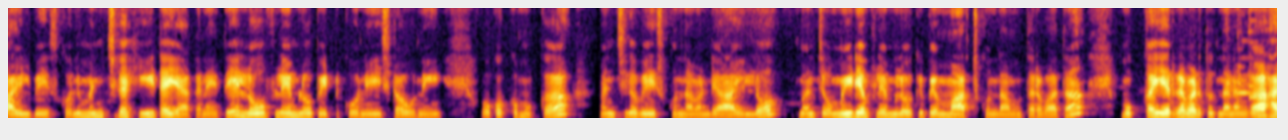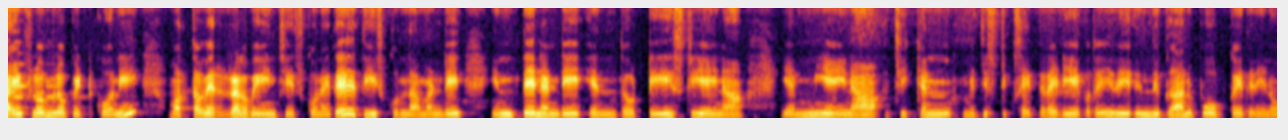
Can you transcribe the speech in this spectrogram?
ఆయిల్ వేసుకొని మంచిగా హీట్ అయ్యాకనైతే లో ఫ్లేమ్లో పెట్టుకొని స్టవ్ని ఒక్కొక్క ముక్క మంచిగా వేసుకుందామండి ఆయిల్లో. మంచిగా మీడియం ఫ్లేమ్లోకి మార్చుకుందాము తర్వాత ముక్క ఎర్రబడుతుంది అనగా హై ఫ్లేమ్లో పెట్టుకొని మొత్తం ఎర్రగా వేయించేసుకొని అయితే తీసుకుందామండి. ఇంతేనండి. ఎంతో టేస్టీ అయినా ఎమ్మీ అయినా చికెన్ మెజిస్టిక్స్ అయితే రెడీ అయిపోతాయి. ఇది ఇందుకు గాను పోపుకి అయితే నేను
